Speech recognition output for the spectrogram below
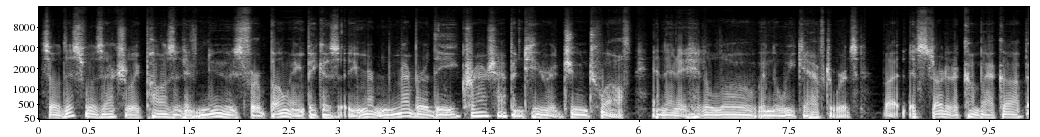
So this was actually positive news for Boeing because remember the crash happened here at June 12th and then it hit a low in the week afterwards. But it started to come back up.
